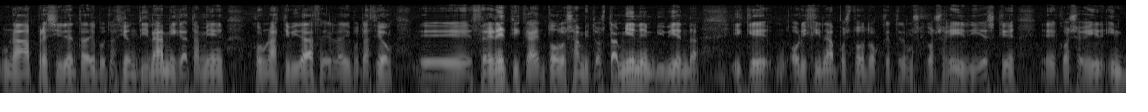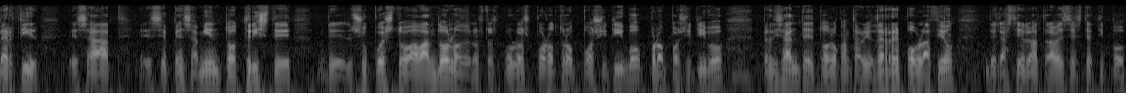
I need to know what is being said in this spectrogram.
una presidenta de Diputación dinámica también con una actividad en la Diputación eh, frenética en todos los ámbitos, también en vivienda y que origina pues todo lo que tenemos que conseguir y es que eh, conseguir invertir ese pensamiento triste del supuesto abandono de nuestros pueblos por otro positivo, propositivo, precisamente todo lo contrario, de repoblación de León a través de este tipo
